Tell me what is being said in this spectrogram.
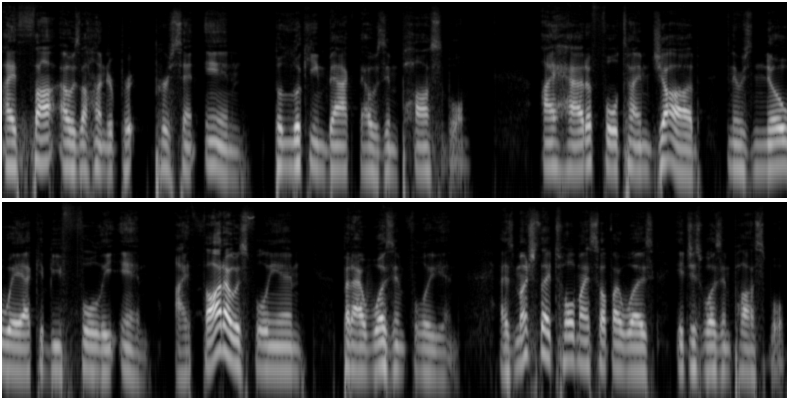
I thought I was 100% in, but looking back, that was impossible. I had a full time job, and there was no way I could be fully in. I thought I was fully in, but I wasn't fully in. As much as I told myself I was, it just wasn't possible.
